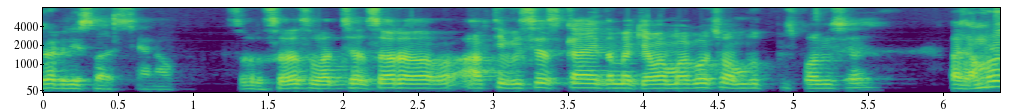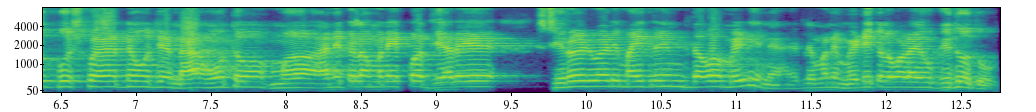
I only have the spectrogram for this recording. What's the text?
દ્રઢ વિશ્વાસ છે એના ઉપર. સર, સરસ વાત છે. સર આથી વિશેષ કાંઈ તમે કહેવા માંગો છો અમૃત પુષ્પ વિશે? બસ અમૃત પુષ્પ હું જે ના હું તો આની પહેલાં મને એકવાર જ્યારે સ્ટીરોઇડ વાળી માઇગ્રેન દવા મળી ને એટલે મને મેડિકલ વાળા એવું કીધું હતું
